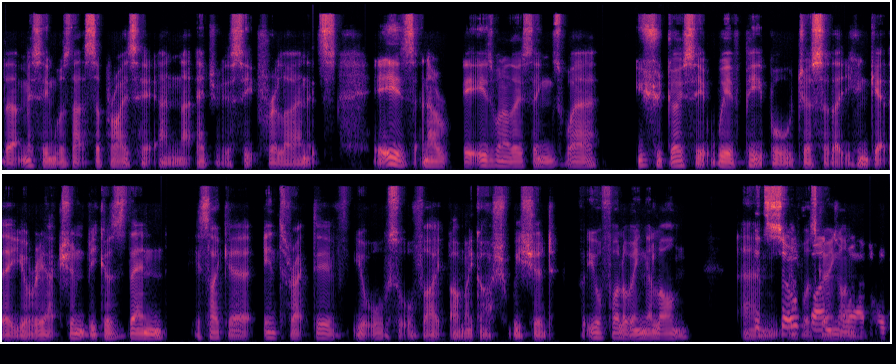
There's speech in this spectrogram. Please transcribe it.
that missing was that surprise hit and that edge of your seat thriller, and it's it is and it is one of those things where you should go see it with people just so that you can get their your reaction because then it's like a interactive. You're all sort of like, oh my gosh, we should. But you're following along. Um, it's so fun to on. watch with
